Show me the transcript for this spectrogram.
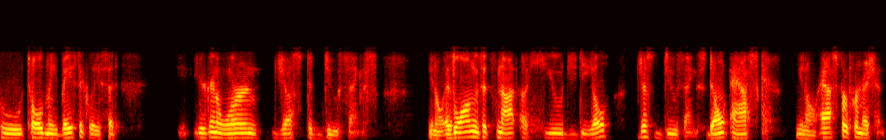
who told me basically said, you're going to learn just to do things. You know, as long as it's not a huge deal, just do things. Don't ask, you know, ask for permission.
